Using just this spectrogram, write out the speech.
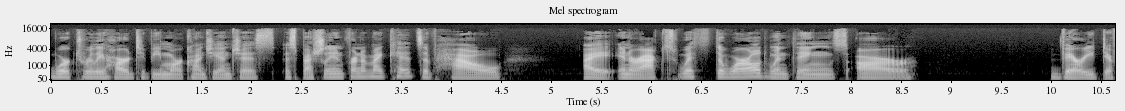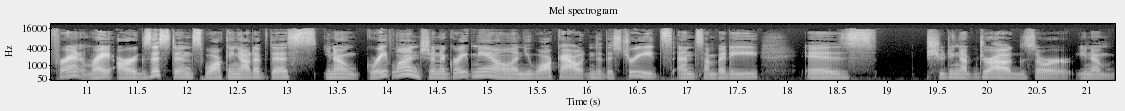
worked really hard to be more conscientious, especially in front of my kids, of how I interact with the world when things are very different, right? Our existence walking out of this, you know, great lunch and a great meal, and you walk out into the streets and somebody is shooting up drugs or, you know,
